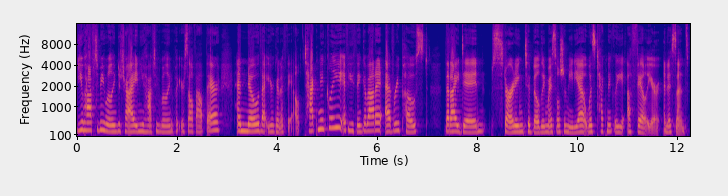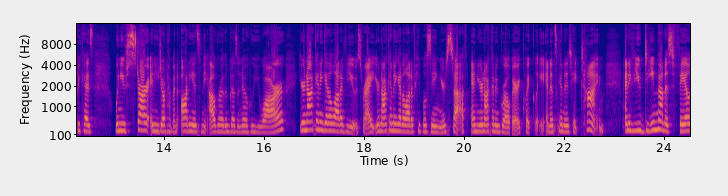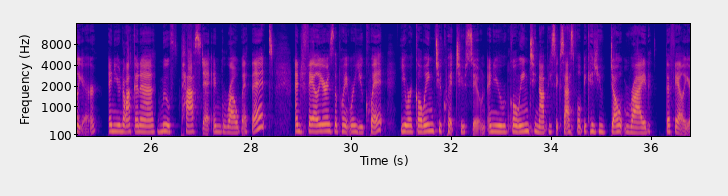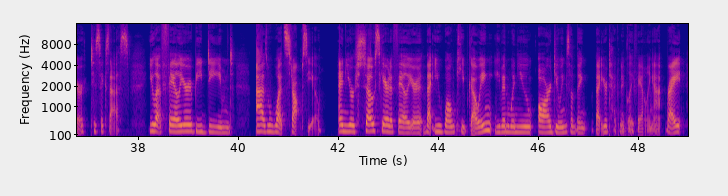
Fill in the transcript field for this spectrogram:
you have to be willing to try and you have to be willing to put yourself out there and know that you're going to fail. Technically, if you think about it, every post that I did starting to building my social media was technically a failure in a sense because when you start and you don't have an audience and the algorithm doesn't know who you are, you're not going to get a lot of views, right? You're not going to get a lot of people seeing your stuff and you're not going to grow very quickly and it's going to take time. And if you deem that as failure, and you're not going to move past it and grow with it. And failure is the point where you quit. You are going to quit too soon and you're going to not be successful because you don't ride the failure to success. You let failure be deemed as what stops you. And you're so scared of failure that you won't keep going, even when you are doing something that you're technically failing at, right?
